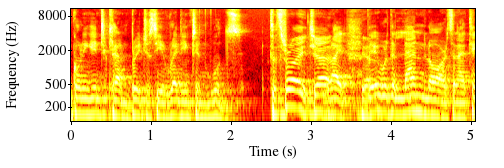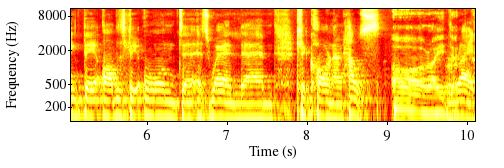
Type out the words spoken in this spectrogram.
going into Clarinbridge, you see Redington Woods. That's right. Yeah, Right, Yeah. they were the landlords, and I think they obviously owned uh, as well um, Kilcornan House. Oh, right. Right,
